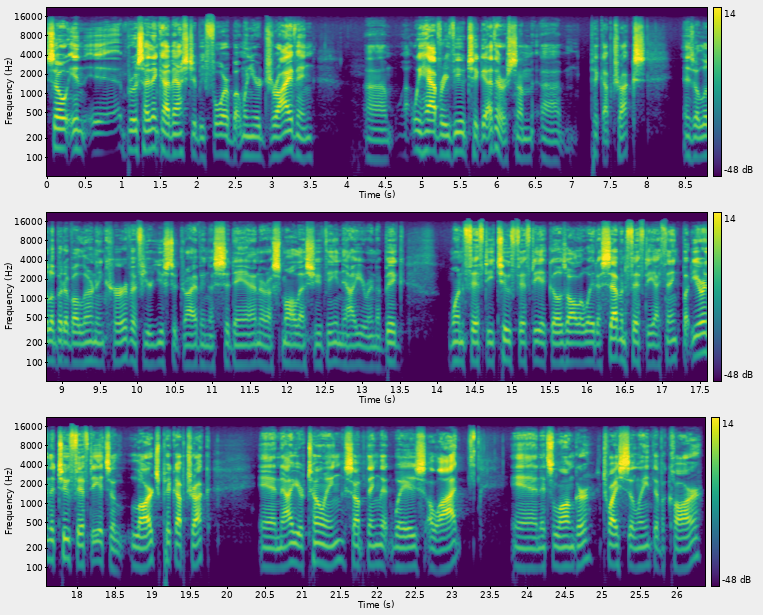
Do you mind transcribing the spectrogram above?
So, in uh, Bruce, I think I've asked you before, but when you're driving, um, we have reviewed together some uh, pickup trucks. There's a little bit of a learning curve if you're used to driving a sedan or a small SUV. Now you're in a big 150, 250. It goes all the way to 750, I think. But you're in the 250. It's a large pickup truck, and now you're towing something that weighs a lot, and it's longer, twice the length of a car,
